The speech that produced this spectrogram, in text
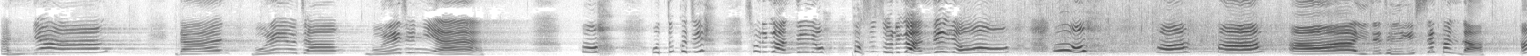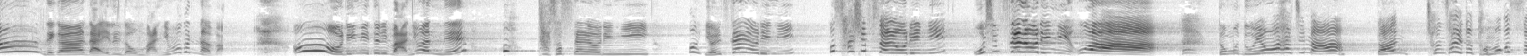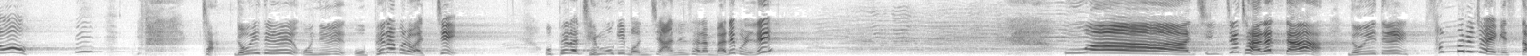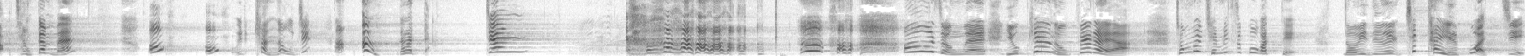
안녕. 난 모래요정 모래준이야. 어, 어떡하지? 소리가 안 들려. 박수 소리가 안 들려. 어, 아, 아, 아, 이제 들리기 시작한다. 아, 내가 나이를 너무 많이 먹었나 봐. 어, 어린이들이 많이 왔네. 어, 다섯 살 어린이, 어, 열 살 어린이, 어, 사십 살 어린이, 오십 살 어린이. 우와, 너무 노영화하지 마. 난 천 살도 더 먹었어. 응? 자, 너희들 오늘 오페라 보러 왔지? 오페라 제목이 뭔지 아는 사람 말해볼래? 우와, 진짜 잘한다. 너희들 선물을 줘야겠어. 잠깐만. 어? 어? 왜 이렇게 안 나오지? 아, 아 나왔다. 짠! 어, 정말 유쾌한 오페라야. 정말 재밌을 것 같아. 너희들 책 다 읽고 왔지?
